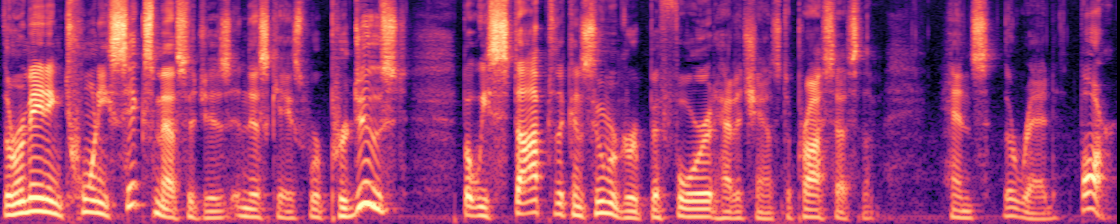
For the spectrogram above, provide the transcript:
The remaining 26 messages in this case were produced, but we stopped the consumer group before it had a chance to process them. Hence the red bar.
